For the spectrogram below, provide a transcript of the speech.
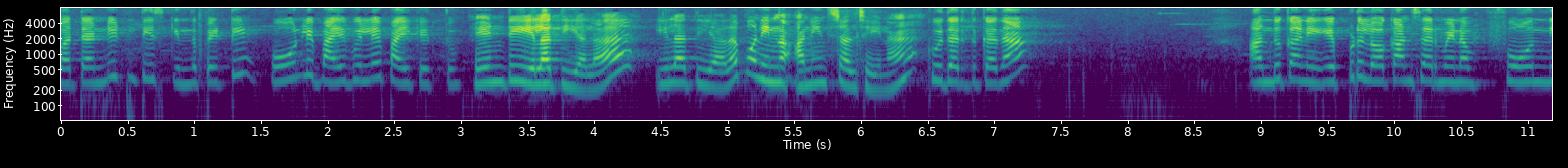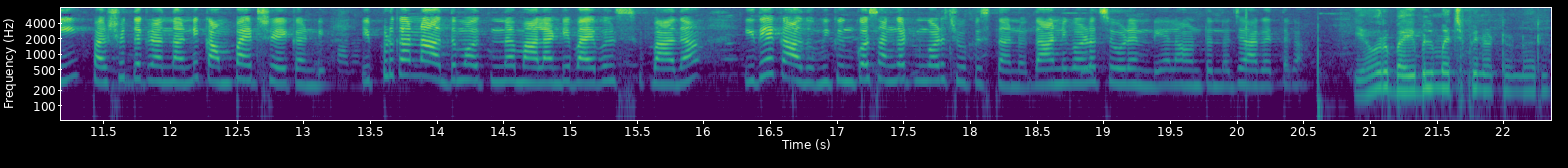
వాటన్నిటిని తీసి కింద పెట్టి ఓన్లీ బైబిల్నే పైకెత్తు. ఏంటి ఇలా తీయాలా? ఇలా తీయాలా? పోనీ అన్ఇన్స్టాల్ చేయనా? కుదరదు కదా? అందుకని ఎప్పుడు లోకానుసారమైన ఫోన్ని పరిశుద్ధ గ్రంథాన్ని కంపేర్ చేయకండి. ఇప్పుడు కన్నా అర్థమవుతుందా మాలాంటి బైబిల్స్ బాధ? ఇదే కాదు మీకు ఇంకో సంఘటన కూడా చూపిస్తాను. దాన్ని కూడా చూడండి ఎలా ఉంటుందో జాగ్రత్తగా. ఎవరు బైబిల్ మర్చిపోయినట్టున్నారు?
